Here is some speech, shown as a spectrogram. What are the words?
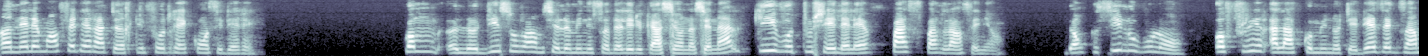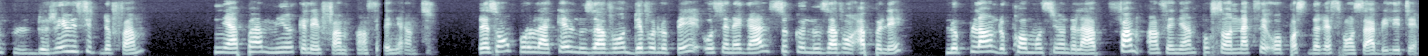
un élément fédérateur qu'il faudrait considérer. Comme le dit souvent Monsieur le ministre de l'Éducation nationale, qui veut toucher l'élève passe par l'enseignant. Donc, si nous voulons offrir à la communauté des exemples de réussite de femmes, il n'y a pas mieux que les femmes enseignantes. Raison pour laquelle nous avons développé au Sénégal ce que nous avons appelé le plan de promotion de la femme enseignante pour son accès au poste de responsabilité.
